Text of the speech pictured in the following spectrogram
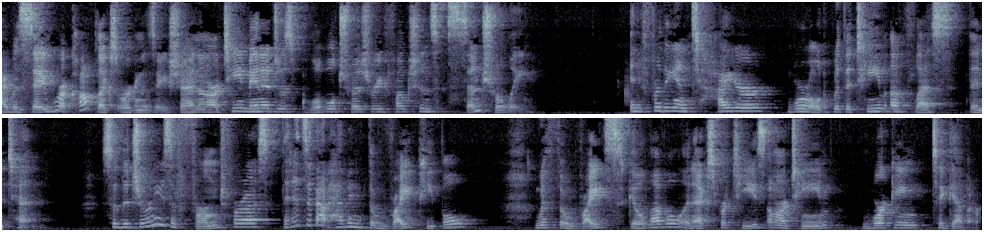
I would say we're a complex organization and our team manages global treasury functions centrally. And for the entire world with a team of less than 10. So the journey's affirmed for us that it's about having the right people with the right skill level and expertise on our team working together,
